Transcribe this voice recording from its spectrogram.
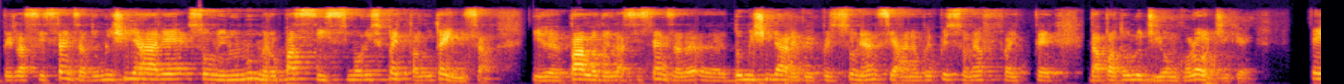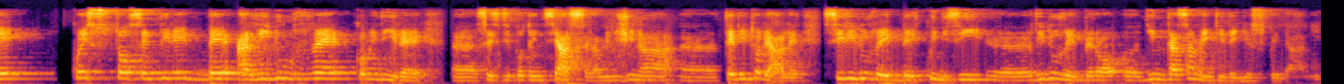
per l'assistenza domiciliare sono in un numero bassissimo rispetto all'utenza. Eh, parlo dell'assistenza eh, domiciliare per persone anziane o per persone affette da patologie oncologiche. E questo servirebbe a ridurre, come dire, eh, se si potenziasse la medicina eh, territoriale, si ridurrebbe e quindi si eh, ridurrebbero gli intasamenti degli ospedali.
